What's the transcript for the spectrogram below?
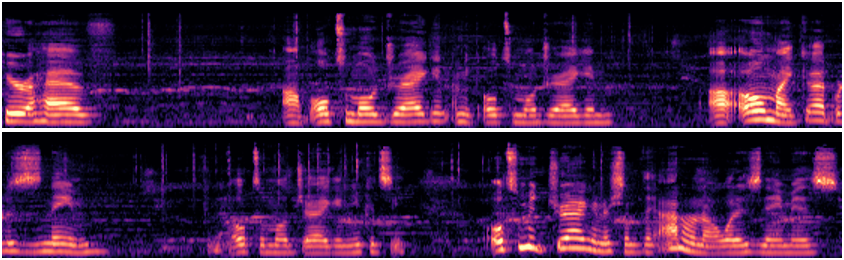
here I have um, Ultimo Dragon. I mean, Ultimo Dragon. Uh, oh my god, what is his name? Ultimo Dragon, you can see. Ultimate Dragon or something. I don't know what his name is.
